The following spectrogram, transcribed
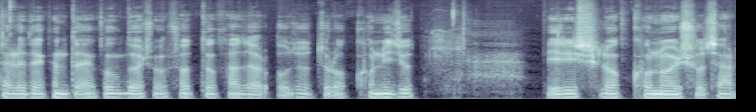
তাহলে দেখেন তো একক দশক সত্তর হাজার অযুত লক্ষ নিযুত। তিরিশ লক্ষ নয়শো চার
